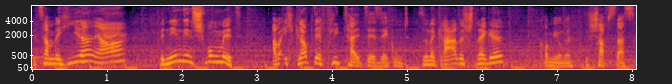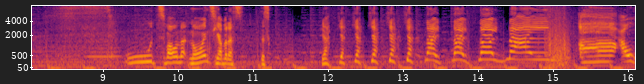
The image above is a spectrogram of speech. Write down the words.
Jetzt haben wir hier, ja, wir nehmen den Schwung mit. Aber ich glaube, der fliegt halt sehr, sehr gut. So eine gerade Strecke. Komm, Junge, du schaffst das. Uh, 290, aber das, das ja, ja, ja, ja, ja, ja. Nein, nein, nein, nein. Ah, auch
